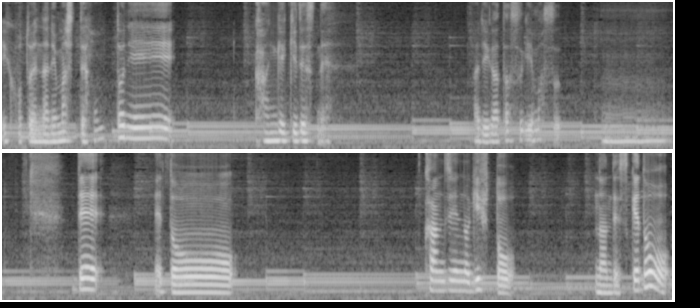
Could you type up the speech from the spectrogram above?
行くことになりまして本当に感激ですね。ありがたすぎます。うん。でえっと肝心のギフトなんですけど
